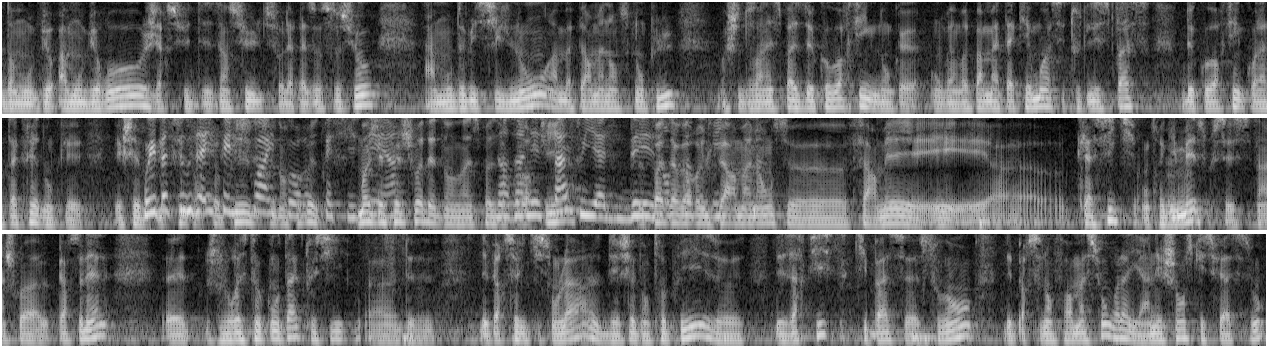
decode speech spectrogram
dans mon bureau, à mon bureau, j'ai reçu des insultes sur les réseaux sociaux, à mon domicile non, à ma permanence non plus. Moi, je suis dans un espace de coworking, donc euh, on ne viendrait pas m'attaquer moi, c'est tout l'espace de coworking qu'on attaquerait, donc les, les chefs. Oui, parce que vous avez fait le choix, il faut préciser. Moi, j'ai fait le hein. choix d'être dans un espace dans de coworking, un espace où il y a des de pas avoir une permanence euh, fermée et, classique entre guillemets, parce que c'est un choix personnel. je veux rester au contact aussi de, des personnes qui sont là, des chefs d'entreprise, des artistes qui passent souvent, des personnes en formation. Voilà, il y a un échange qui se fait assez souvent.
